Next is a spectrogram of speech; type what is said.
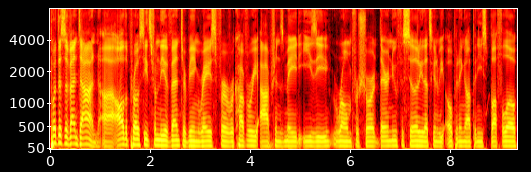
put this event on. Uh, all the proceeds from the event are being raised for Recovery Options Made Easy, Rome for short. Their new facility that's going to be opening up in East Buffalo.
